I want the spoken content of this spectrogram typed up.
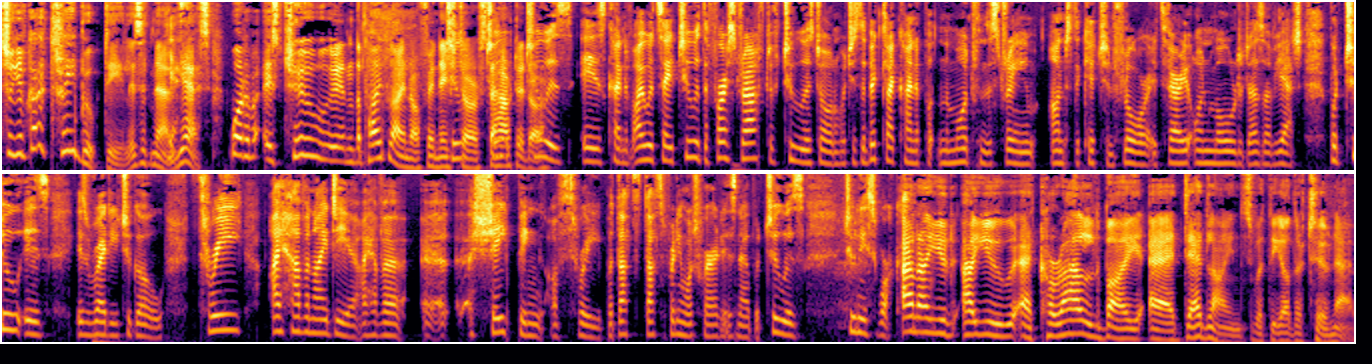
So you've got a three book deal, is it now? Yes. yes. What about is two in the pipeline or finished two, or started? Two, two or? is is kind of I would say two. The first draft of two is done, which is a bit like kind of putting the mud from the stream onto the kitchen floor. It's very unmolded as of yet, but two is is ready to go. Three, I have an idea. I have a, a, a shaping of three, but that's that's pretty much where it is now. But two is two needs to work. And are you are you uh, corralled by uh, deadlines with the other two now?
